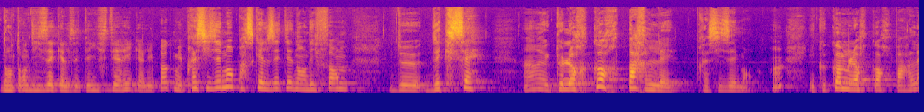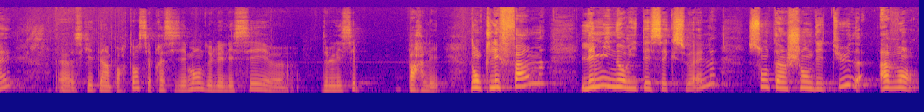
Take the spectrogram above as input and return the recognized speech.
dont on disait qu'elles étaient hystériques à l'époque, mais précisément parce qu'elles étaient dans des formes d'excès, hein, que leur corps parlait précisément, et que comme leur corps parlait, euh, ce qui était important, c'est précisément de les laisser, euh, de les laisser parler. Donc les femmes, les minorités sexuelles sont un champ d'étude avant,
